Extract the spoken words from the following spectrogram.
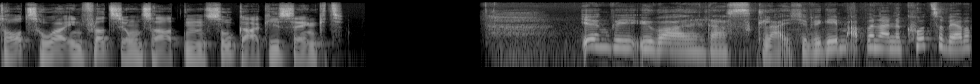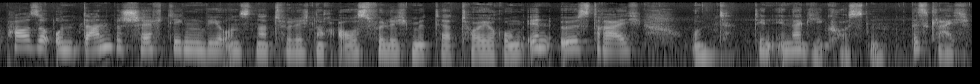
trotz hoher Inflationsraten sogar gesenkt. Irgendwie überall das Gleiche. Wir geben ab in eine kurze Werbepause und dann beschäftigen wir uns natürlich noch ausführlich mit der Teuerung in Österreich und den Energiekosten. Bis gleich.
